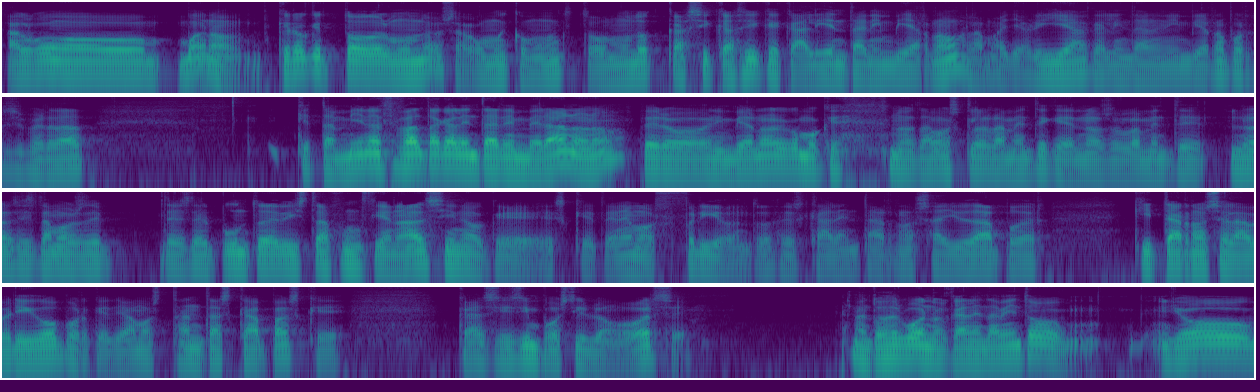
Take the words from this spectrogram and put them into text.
Algo, bueno, creo que todo el mundo, es algo muy común, todo el mundo casi casi que calienta en invierno, la mayoría calientan en invierno, porque es verdad que también hace falta calentar en verano, ¿no? Pero en invierno como que notamos claramente que no solamente lo necesitamos desde el punto de vista funcional, sino que es que tenemos frío, entonces calentar nos ayuda a poder quitarnos el abrigo porque llevamos tantas capas que casi es imposible moverse. Entonces, bueno, el calentamiento, yo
